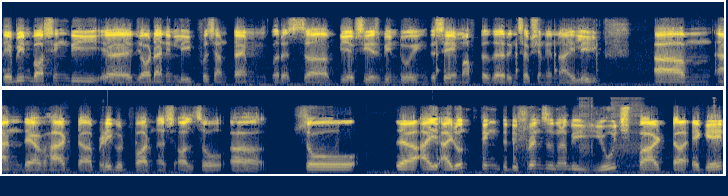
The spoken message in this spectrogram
they've been bossing the uh, Jordan in league for some time, whereas uh, BFC has been doing the same after their inception in I League. Um, and they have had uh, pretty good foreigners also. Uh, so uh, I, I don't think the difference is going to be huge, but uh, again,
